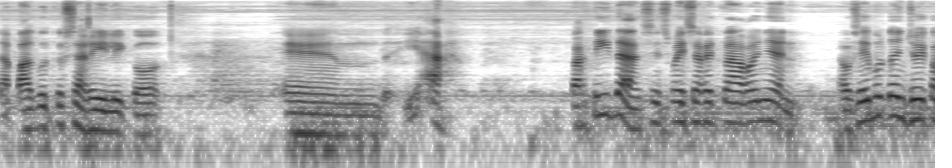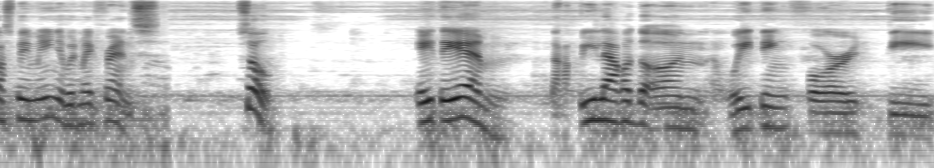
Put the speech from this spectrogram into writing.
napagod ko sarili ko. And yeah, partida, since may sakit pa ako niyan. I was able to enjoy Cosplay Mania with my friends. So, 8 a.m. Nakapila ako doon, waiting for the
